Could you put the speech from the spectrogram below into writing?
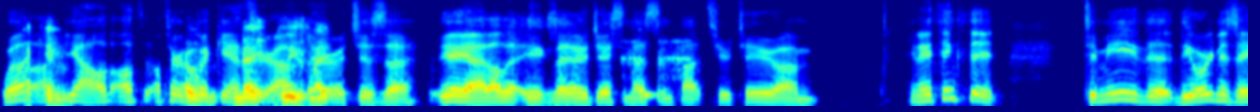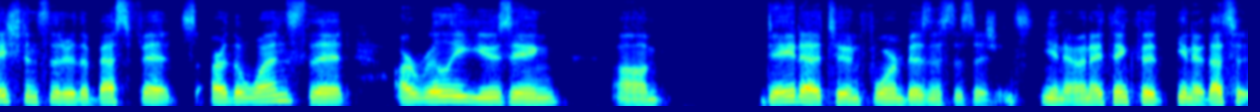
Well, uh, yeah, I'll, I'll, I'll throw a Oh, quick Nate, answer out please, there, Nate. which is, uh, yeah, yeah, I'll, because I know Jason has some thoughts here too. Um, and I think that to me, the, the organizations that are the best fits are the ones that are really using, um, data to inform business decisions, you know, and I think that, you know, that's, a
